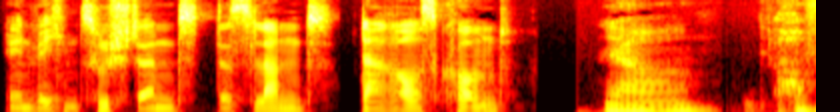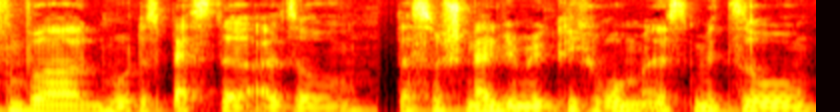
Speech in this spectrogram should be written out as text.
in welchem Zustand das Land da rauskommt. Ja, hoffen wir nur das Beste, also dass so schnell wie möglich rum ist mit so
